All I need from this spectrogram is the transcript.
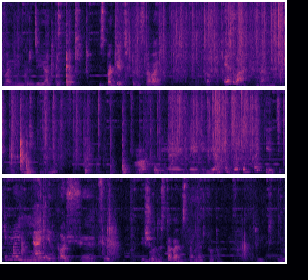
твои ингредиенты. Из пакетика доставай. Этого? Да. У меня ингредиенты в этом пакетике мои. Меня один косичек. Еще доставай, выставляй, что там. Три, четыре,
